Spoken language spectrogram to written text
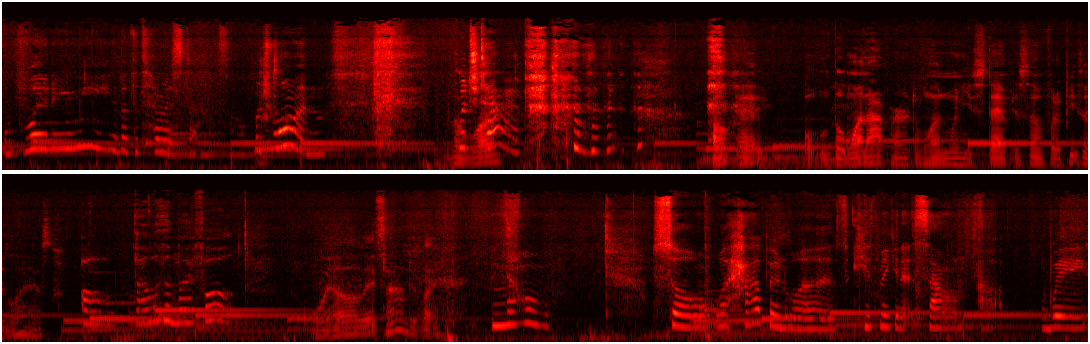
What do you mean about the time I stabbed myself? Which one? The Which time? Okay, the one I've heard, the one when you stabbed yourself with a piece of glass. oh, that wasn't my fault. Well, it sounded like. No. So what happened was he's making it sound uh, way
